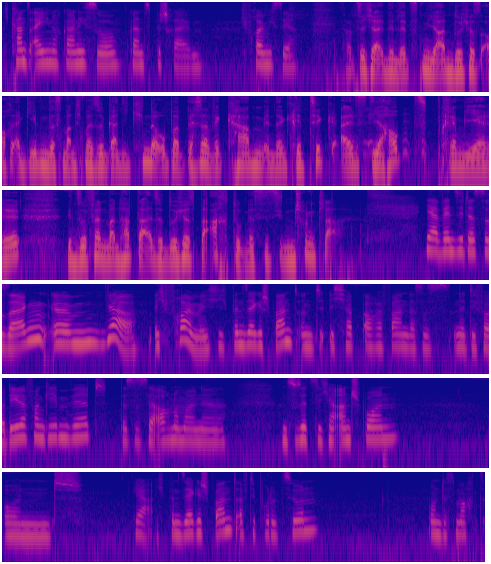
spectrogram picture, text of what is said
ich kann es eigentlich noch gar nicht so ganz beschreiben. Ich freue mich sehr. Es hat sich ja in den letzten Jahren durchaus auch ergeben, dass manchmal sogar die Kinderoper besser wegkamen in der Kritik als die Hauptpremiere. Insofern, man hat da also durchaus Beachtung, das ist Ihnen schon klar. Ja, wenn Sie das so sagen, ähm, ja, ich freue mich. Ich bin sehr gespannt und ich habe auch erfahren, dass es eine DVD davon geben wird. Das ist ja auch nochmal eine, ein zusätzlicher Ansporn. Und ja, ich bin sehr gespannt auf die Produktion und es macht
